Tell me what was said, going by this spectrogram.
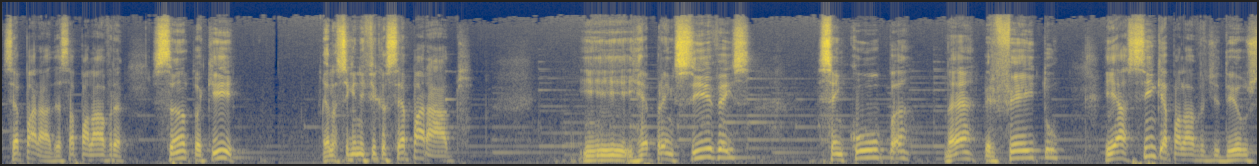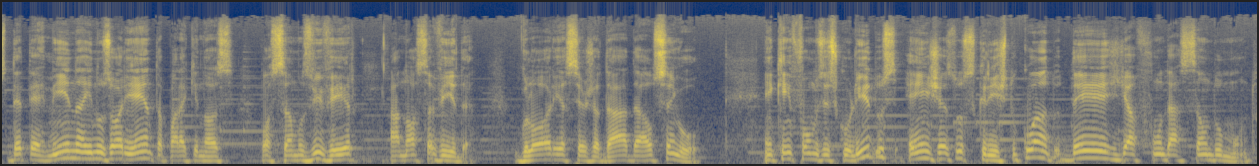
separado. Essa palavra santo aqui, ela significa separado. E irrepreensíveis, sem culpa, né? Perfeito e é assim que a palavra de Deus determina e nos orienta para que nós possamos viver a nossa vida. Glória seja dada ao Senhor. Em quem fomos escolhidos? Em Jesus Cristo. Quando? Desde a fundação do mundo.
